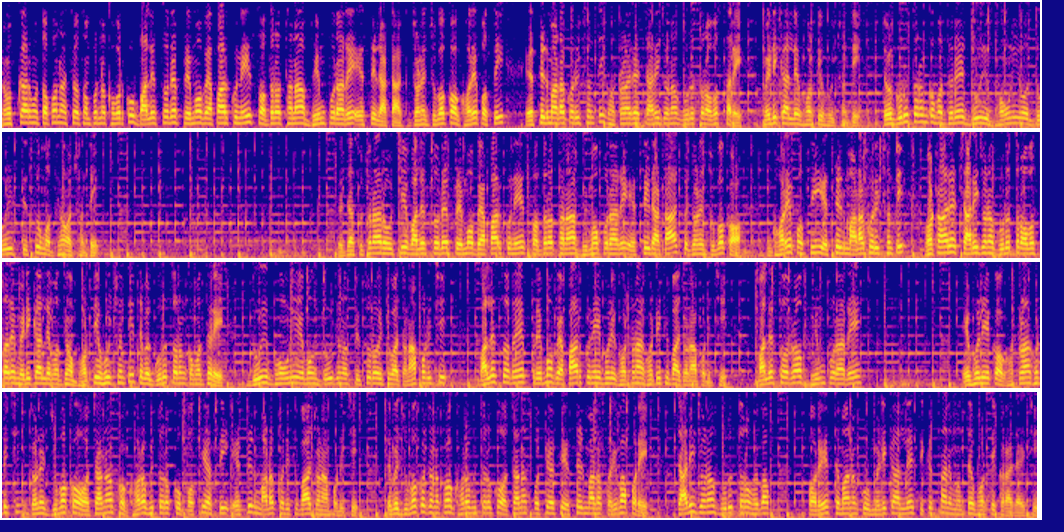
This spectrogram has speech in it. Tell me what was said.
नमस्कार मु तपन आसिबा संपूर्ण खबर को बालेश्वर रे प्रेम व्यापार को ने सदर थाना भीमपुरा रे एसिड अटैक जने युवक घरे पसी एसिड माडा करिसंती घटना रे चारि जना गुरुतर अवस्था रे मेडिकल ले भर्ती होइसंती तबे गुरुतरन को मध्य रे दुई भौणी ओ दुई शिशु मध्य अछंती तेजा सूचना रहउची बालेश्वर रे प्रेम व्यापार को ने सदर थाना भीमपुरा रे एसिड अटैक जने युवक ঘরে পশি এসিড মাড় করেছেন ঘটনার চারিজন গুরুতর অবস্থায় মেডিকালে ভর্তি হয়েছেন তবে গুরুতরঙ্ মধ্যে দুই ভৌণী এবং দুইজন শিশু রয়েছে জনাপড়ি বালেশ্বরের প্রেম ব্যাপারকু নিয়ে এভাবে ঘটনা ঘটি জনাপড়ি বালেশ্বরর ভীমপুরার এভাবে এক ঘটনা ঘটিছে জনে যুবক অচানক ঘর ভিতরক পশি আসি এসিড মাড় করে জনাপড়ি তবে যুবক জনক ঘর ভিতরক অচানক পশি আসি এসিড মাড় করা পরে চারিজন গুরুতর হওয়া ପରେ ସେମାନଙ୍କୁ ମେଡିକାଲରେ ଚିକିତ୍ସା ନିମନ୍ତେ ଭର୍ତ୍ତି କରାଯାଇଛି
